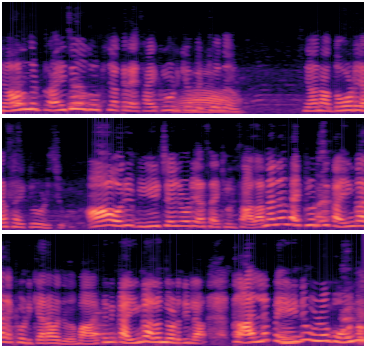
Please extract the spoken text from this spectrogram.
ഞാനൊന്ന് ട്രൈ ചെയ്ത് നോക്കി ചക്കരെ സൈക്കിൾ ഓടിക്കാൻ പറ്റുമെന്ന് ഞാൻ അതോടെ ഞാൻ സൈക്കിൾ ഓടിച്ചു. ആ ഒരു വീഴ്ചയിലൂടെ ഞാൻ സൈക്കിൾ ഓടിച്ചു. സാധാരണ ഞാൻ സൈക്കിൾ ഓടിച്ച് കൈയും കാലൊക്കെ ഓടിക്കാറാ പറ്റുന്നത് ഭാഗത്തിന് കൈയും കാലം തൊടത്തില്ല കാലിലെ പെയിന് മുഴുവൻ പോകുന്നു.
